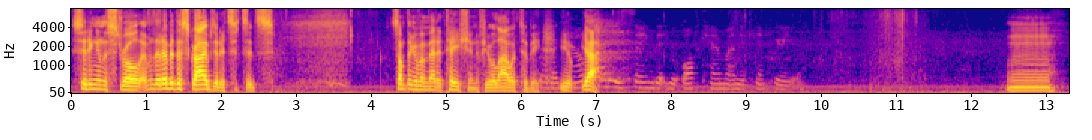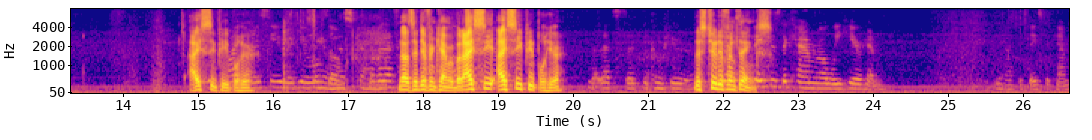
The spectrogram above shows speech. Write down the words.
sitting in the stroll. I mean, the Rebbe describes it. It's, it's, it's something of a meditation, if you allow it to be. You, yeah. Mm, I see people here. No, it's a different camera, but I see I see people here. There's two different things. camera, we hear him. You have to face the camera.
